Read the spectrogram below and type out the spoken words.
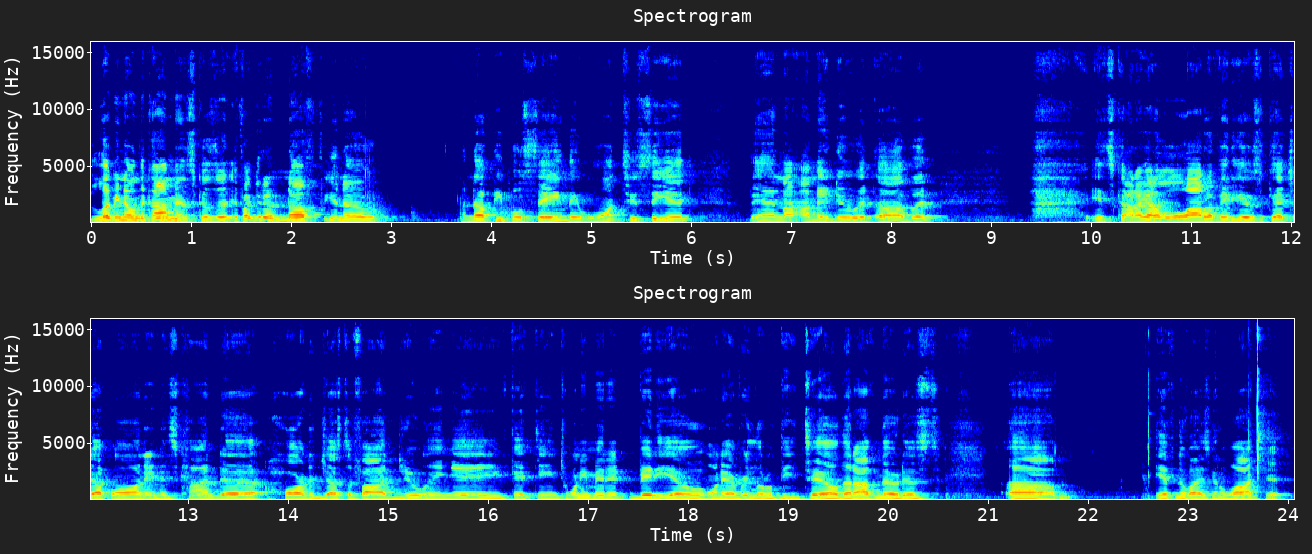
let me know in the comments because if I get enough, you know, enough people saying they want to see it, then I, I may do it. Uh, but it's kind I got a lot of videos to catch up on and it's kind of hard to justify doing a 15, 20 minute video on every little detail that I've noticed um, if nobody's going to watch it.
